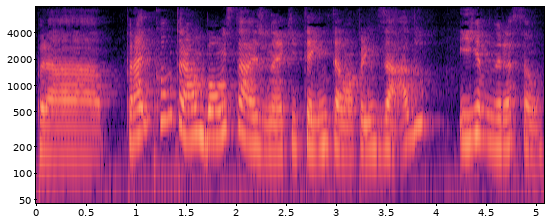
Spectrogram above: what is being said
para encontrar um bom estágio, né? Que tem, então, aprendizado e remuneração.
